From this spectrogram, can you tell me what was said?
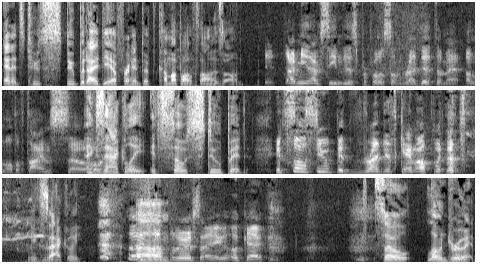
and it's too stupid idea for him to come up with on his own. I mean, I've seen this proposed on Reddit a, a lot of times, so Exactly. It's so stupid. it's so stupid. Reddit came up with it. Exactly. That's Um, what they're saying. Okay. So, Lone Druid.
